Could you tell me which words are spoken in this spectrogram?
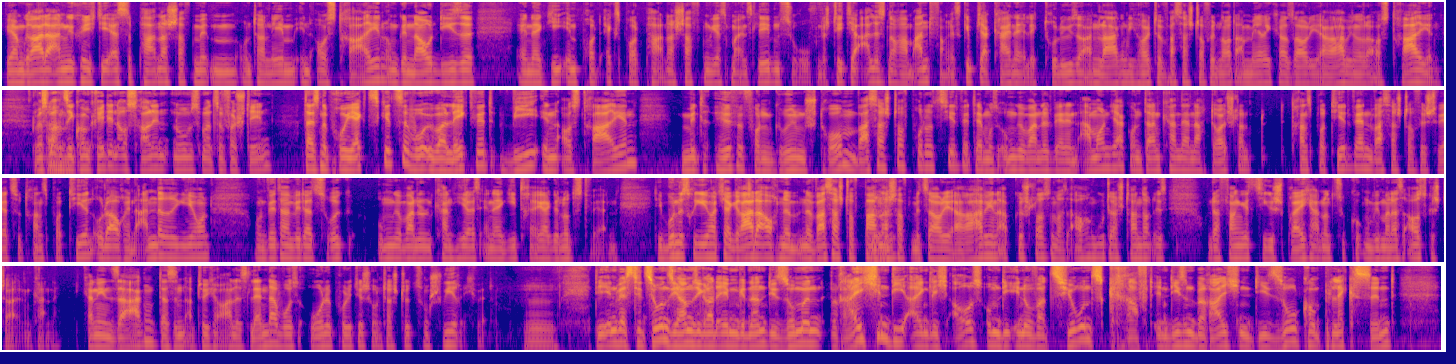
Wir haben gerade angekündigt, die erste Partnerschaft mit einem Unternehmen in Australien, um genau diese Energie-Import-Export-Partnerschaften jetzt mal ins Leben zu rufen. Das steht ja alles noch am Anfang. Es gibt ja keine Elektrolyseanlagen, die heute Wasserstoff in Nordamerika, Saudi-Arabien oder Australien. Was machen ähm, Sie konkret in Australien, nur um es mal zu verstehen? Da ist eine Projektskizze, wo überlegt wird, wie in Australien mit Hilfe von grünem Strom Wasserstoff produziert wird. Der muss umgewandelt werden in Ammoniak und dann kann der nach Deutschland transportiert werden. Wasserstoff ist schwer zu transportieren oder auch in andere Regionen und wird dann wieder zurück umgewandelt und kann hier als Energieträger genutzt werden. Die Bundesregierung hat ja gerade auch eine, eine Wasserstoffpartnerschaft mhm. mit Saudi-Arabien abgeschlossen, was auch ein guter Standort ist. Und da fangen jetzt die Gespräche an, um zu gucken, wie man das ausgestalten kann. Ich kann Ihnen sagen, das sind natürlich auch alles Länder, wo es ohne politische Unterstützung schwierig wird. Mhm. Die Investitionen, Sie haben sie gerade eben genannt, die Summen, reichen die eigentlich aus, um die Innovationskraft in diesen Bereichen, die so komplex sind,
